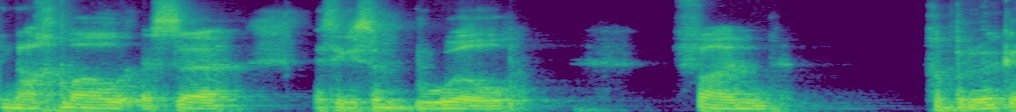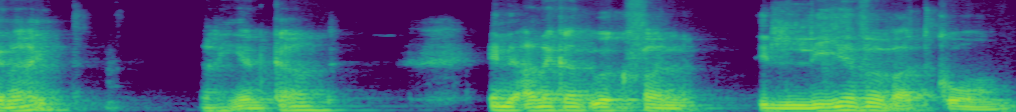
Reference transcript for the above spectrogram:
Nagmaal is 'n is 'n simbool van gebrokenheid aan die een kant en aan die ander kant ook van die lewe wat kom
